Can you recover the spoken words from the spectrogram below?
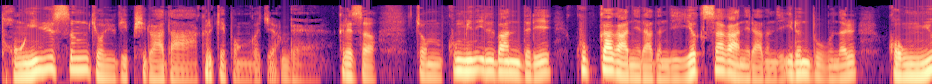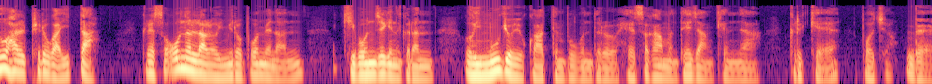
통일성 교육이 필요하다 그렇게 본 거죠. 네. 그래서 좀 국민 일반들이 국가가 아니라든지 역사가 아니라든지 이런 부분을 공유할 필요가 있다. 그래서 오늘날 의미로 보면은 기본적인 그런 의무 교육 같은 부분들을 해석하면 되지 않겠냐. 그렇게 보죠. 네.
